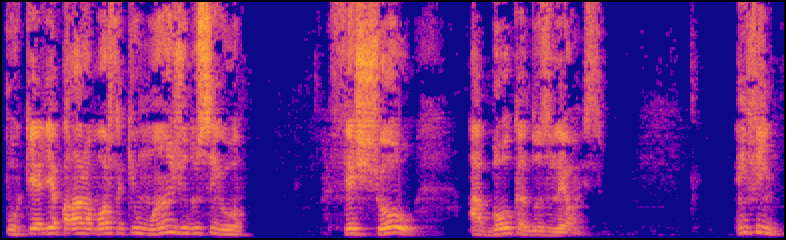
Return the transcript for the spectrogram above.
porque ali a palavra mostra que um anjo do Senhor fechou a boca dos leões. Enfim,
